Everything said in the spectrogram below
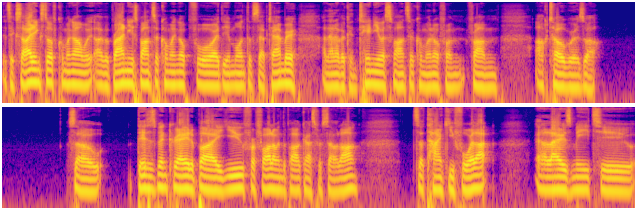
It's exciting stuff coming on. I have a brand new sponsor coming up for the month of September, and then I have a continuous sponsor coming up from from October as well. So this has been created by you for following the podcast for so long. So thank you for that. It allows me to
